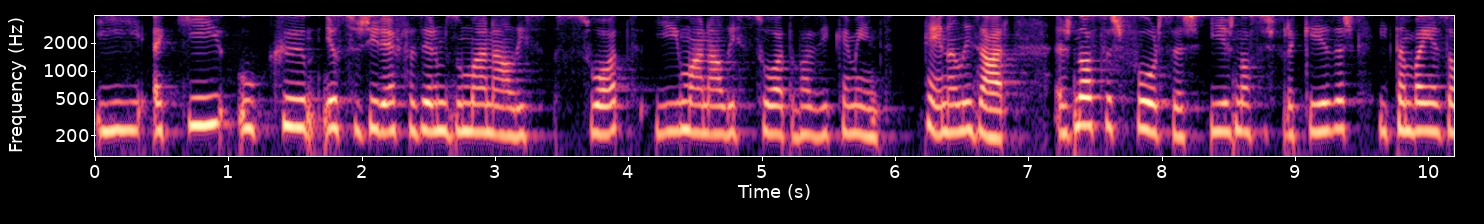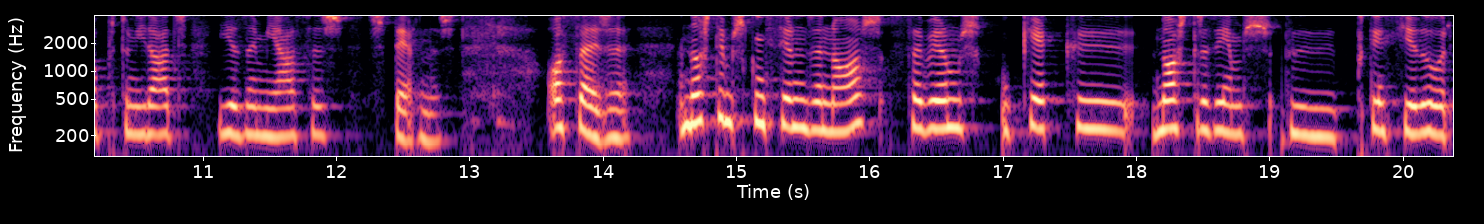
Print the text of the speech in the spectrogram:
E aqui o que eu sugiro é fazermos uma análise SWOT, e uma análise SWOT basicamente é analisar as nossas forças e as nossas fraquezas e também as oportunidades e as ameaças externas. Ou seja, nós temos que conhecer-nos a nós, sabermos o que é que nós trazemos de potenciador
